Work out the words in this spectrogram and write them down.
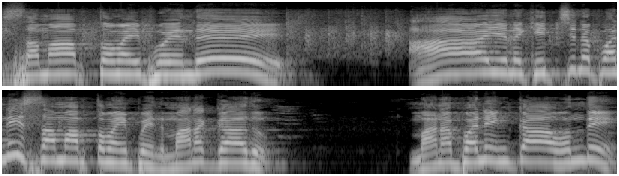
సమాప్తమైపోయింది. ఆయనకి ఇచ్చిన పని సమాప్తమైపోయింది. మనకు కాదు. మన పని ఇంకా ఉంది.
